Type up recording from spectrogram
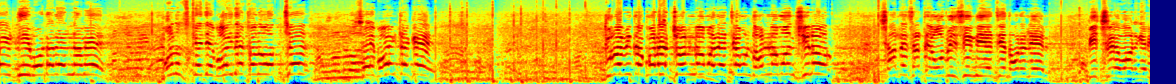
এই ডি ভোটারের নামে মানুষকে যে ভয় দেখানো হচ্ছে সেই ভয়টাকে দূরীভূত করার জন্য আমাদের যেমন ধর্ণামন ছিল সাথে সাথে ওবিসি নিয়ে যে ধরনের পিছড়ে বর্গের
